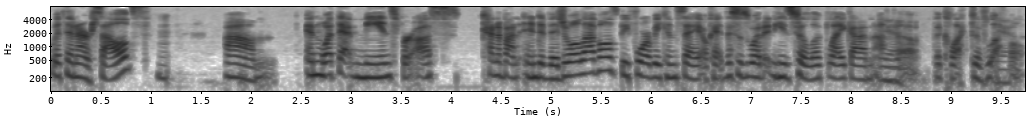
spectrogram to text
within ourselves mm. um, and what that means for us kind of on individual levels before we can say, okay, this is what it needs to look like on, on yeah. the, the collective level.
